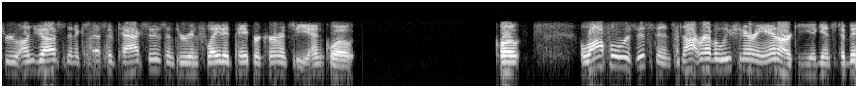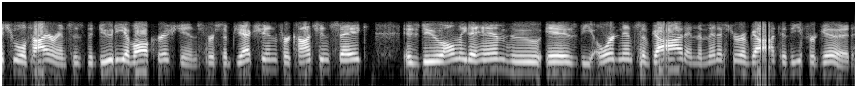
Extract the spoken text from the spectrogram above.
through unjust and excessive taxes and through inflated paper currency, end quote. Quote, lawful resistance, not revolutionary anarchy, against habitual tyrants is the duty of all Christians, for subjection for conscience sake is due only to him who is the ordinance of God and the minister of God to thee for good.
